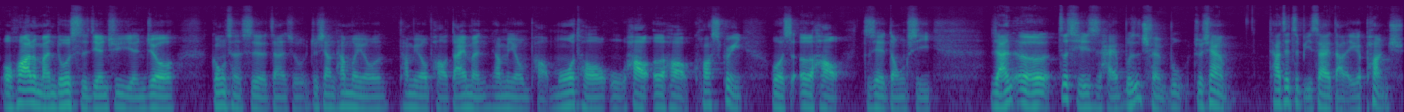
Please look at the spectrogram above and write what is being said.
我花了蛮多时间去研究工程师的战术，就像他们有他们有跑 diamond，他们有跑摸头五号、二号 cross screen 或者是二号这些东西。然而，这其实还不是全部。就像他这次比赛打了一个 punch，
